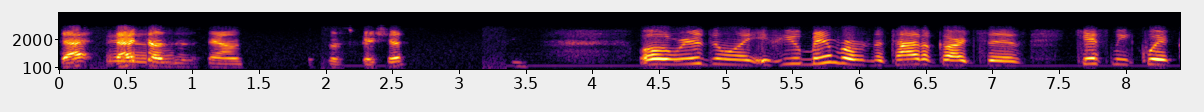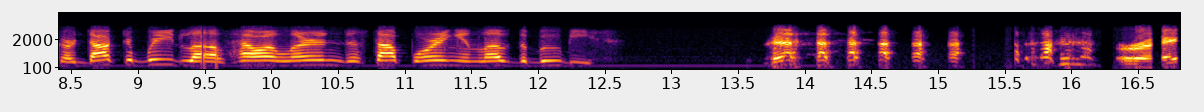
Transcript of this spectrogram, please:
that that Yeah. doesn't sound suspicious. Well, originally, if you remember, the title card says "Kiss Me Quick" or "Doctor Breedlove: How I Learned to Stop Worrying and Love the Boobies." right.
